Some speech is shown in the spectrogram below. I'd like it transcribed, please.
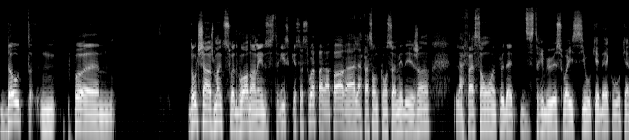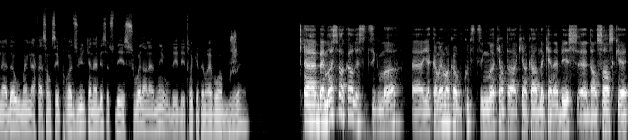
d'autres, pas, euh, d'autres changements que tu souhaites voir dans l'industrie, que ce soit par rapport à la façon de consommer des gens, la façon un peu d'être distribué, soit ici au Québec ou au Canada, ou même la façon que c'est produit le cannabis? As-tu des souhaits dans l'avenir ou des, trucs que tu aimerais voir bouger? Euh, ben moi, c'est encore le stigma. Euh, il y a quand même encore beaucoup de stigma qui, qui encadrent le cannabis, euh, dans le sens que,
